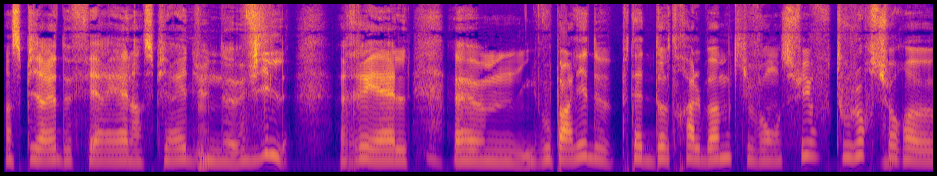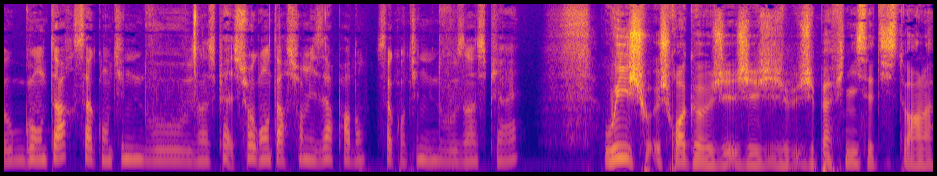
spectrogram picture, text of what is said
inspiré de faits réels, inspiré d'une mm. ville réelle. Euh, vous parliez de peut-être d'autres albums qui vont suivre, toujours sur euh, Gontard, ça continue de vous inspirer, sur Gontard sur Misère, pardon, ça continue de vous inspirer? Oui, je, crois que j'ai pas fini cette histoire-là.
